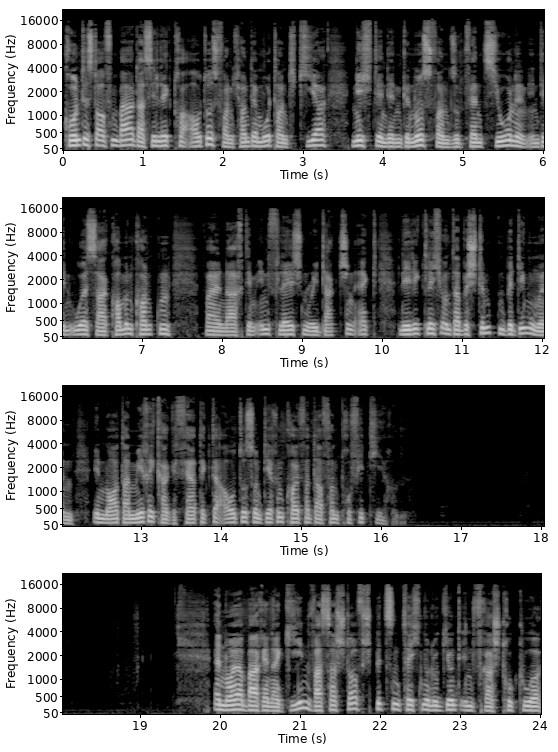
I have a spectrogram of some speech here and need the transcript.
Grund ist offenbar, dass Elektroautos von Hyundai Motor und Kia nicht in den Genuss von Subventionen in den USA kommen konnten, weil nach dem Inflation Reduction Act lediglich unter bestimmten Bedingungen in Nordamerika gefertigte Autos und deren Käufer davon profitieren. Erneuerbare Energien, Wasserstoff, Spitzentechnologie und Infrastruktur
